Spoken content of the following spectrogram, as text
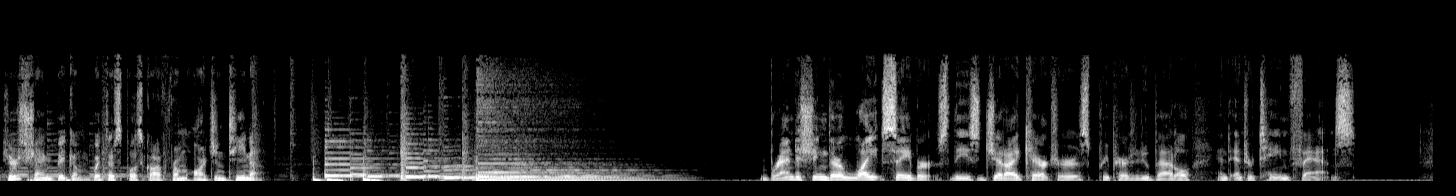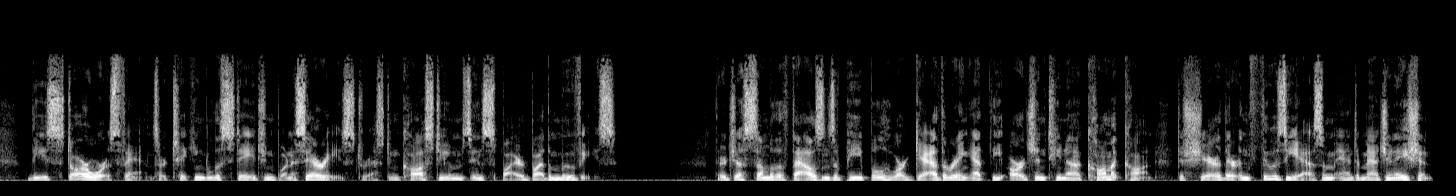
Here's Shane Bigham with this postcard from Argentina. Brandishing their lightsabers, these Jedi characters prepare to do battle and entertain fans. These Star Wars fans are taking to the stage in Buenos Aires, dressed in costumes inspired by the movies. They're just some of the thousands of people who are gathering at the Argentina Comic Con to share their enthusiasm and imagination.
